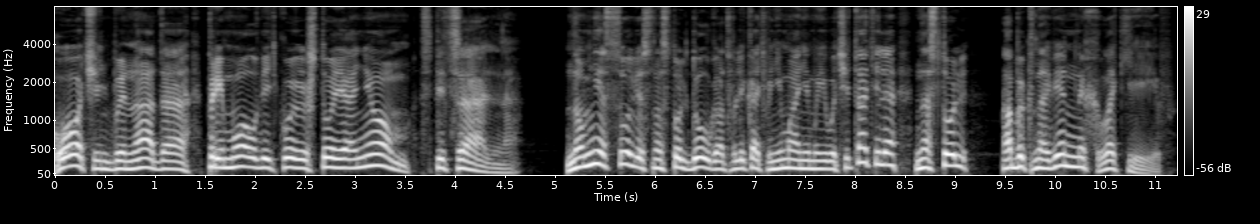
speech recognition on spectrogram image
Очень бы надо примолвить кое-что и о нем специально. Но мне совестно столь долго отвлекать внимание моего читателя на столь обыкновенных лакеев.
